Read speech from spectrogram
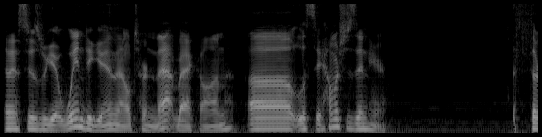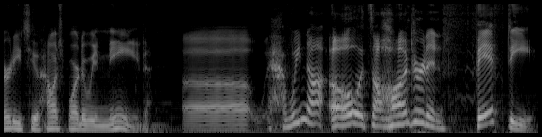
and as soon as we get wind again, that'll turn that back on. Uh, let's see how much is in here. 32. How much more do we need? Uh, have we not? Oh, it's 150.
